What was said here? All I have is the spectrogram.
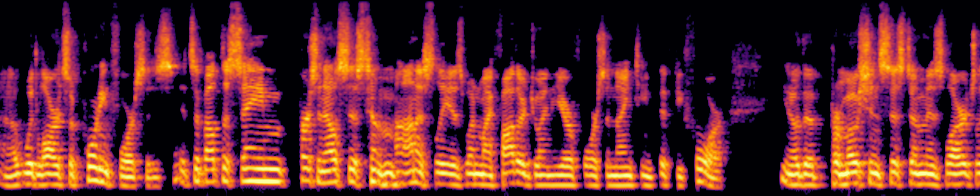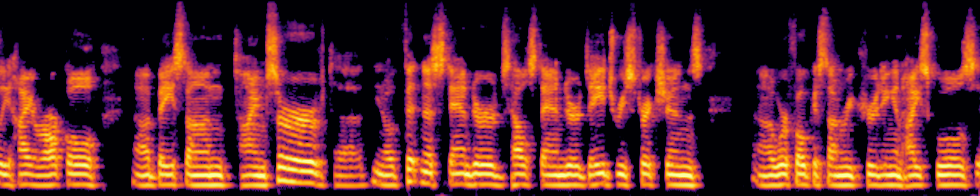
uh, with large supporting forces. It's about the same personnel system, honestly, as when my father joined the Air Force in 1954. You know, the promotion system is largely hierarchical, uh, based on time served, uh, you know, fitness standards, health standards, age restrictions. Uh, we're focused on recruiting in high schools.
